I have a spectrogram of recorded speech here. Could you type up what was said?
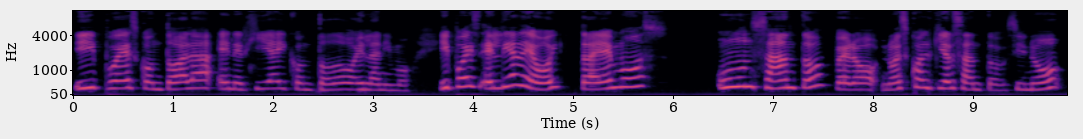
y pues con toda la energía y con todo el ánimo. Y pues el día de hoy traemos un santo, pero no es cualquier santo, sino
